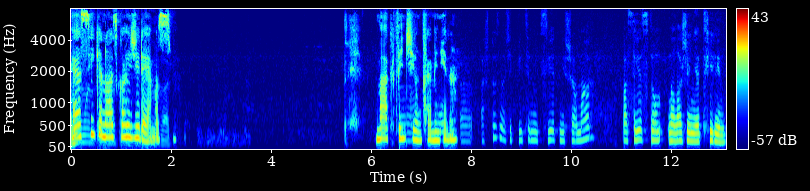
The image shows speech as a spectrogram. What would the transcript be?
É assim que nós corrigiremos. Mark 21, feminina. А что значит притянуть свет Нишама посредством наложения тфилин?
